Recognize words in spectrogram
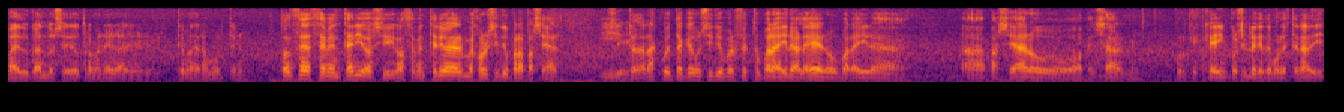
va educándose de otra manera en el tema de la muerte, ¿no? Entonces, cementerios, sí, los cementerios es el mejor sitio para pasear. Y Sí. te darás cuenta que es un sitio perfecto para ir a leer o para ir a, a pasear o a pensar, ¿no? Porque es que es imposible que te moleste nadie.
